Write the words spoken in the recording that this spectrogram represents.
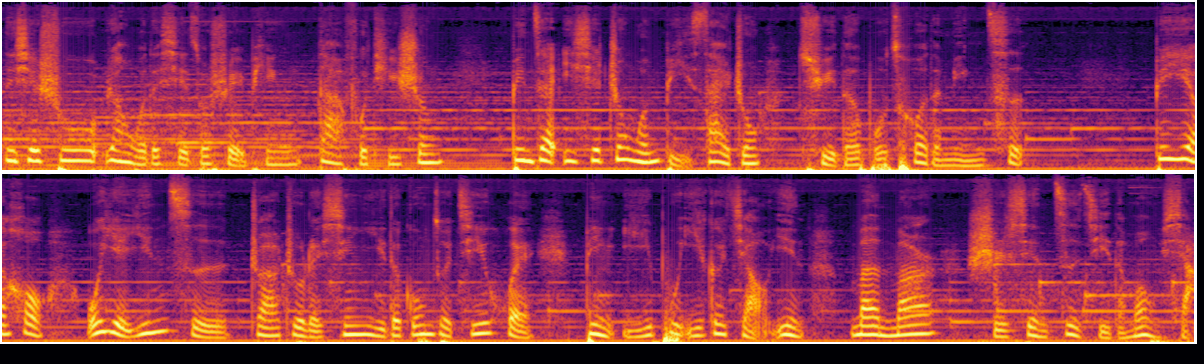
那些书让我的写作水平大幅提升，并在一些中文比赛中取得不错的名次。毕业后，我也因此抓住了心仪的工作机会，并一步一个脚印，慢慢实现自己的梦想。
